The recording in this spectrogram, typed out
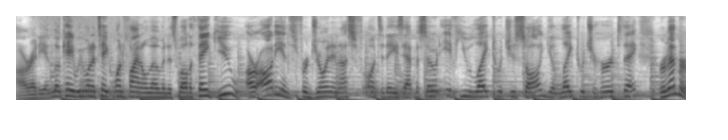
Alrighty, and look, hey, we want to take one final moment as well to thank you, our audience, for joining us on today's episode. If you liked what you saw, you liked what you heard today, remember,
